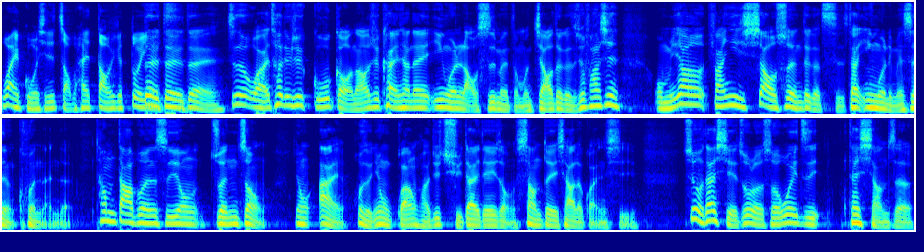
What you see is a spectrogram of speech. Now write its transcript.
外国其实找不太到一个对应。对对对，就是我还特地去 Google，然后去看一下那些英文老师们怎么教这个词，就发现我们要翻译孝顺这个词在英文里面是很困难的。他们大部分是用尊重、用爱或者用关怀去取代这一种上对下的关系。所以我在写作的时候，我一直在想着，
